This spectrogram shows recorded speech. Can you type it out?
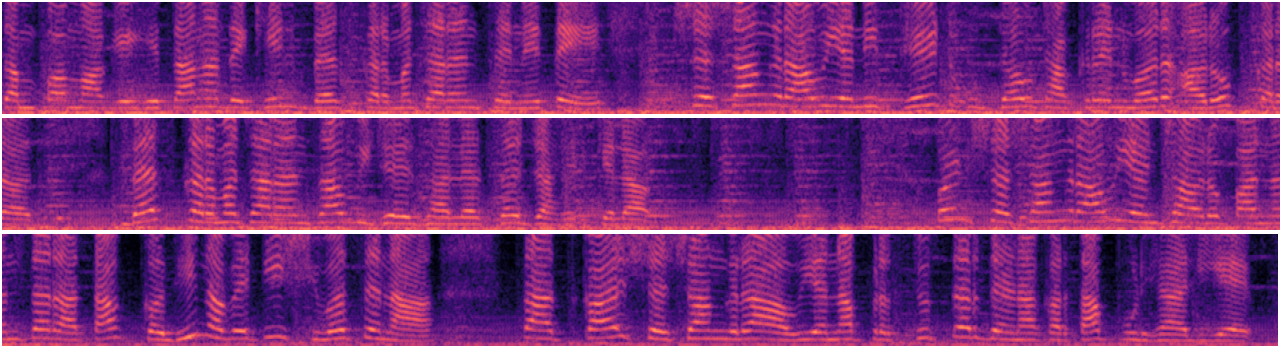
संप मागे घेताना देखील बेस्ट कर्मचाऱ्यांचे नेते शशांक राव यांनी थेट उद्धव ठाकरेंवर आरोप करत बेस्ट कर्मचाऱ्यांचा विजय झाल्याचं जाहीर केलं. पण शशांक राव यांच्या आरोपानंतर आता कधी नव्हे ती शिवसेना तात्काळ शशांक राव यांना प्रत्युत्तर देण्याकरता पुढे आली आहे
